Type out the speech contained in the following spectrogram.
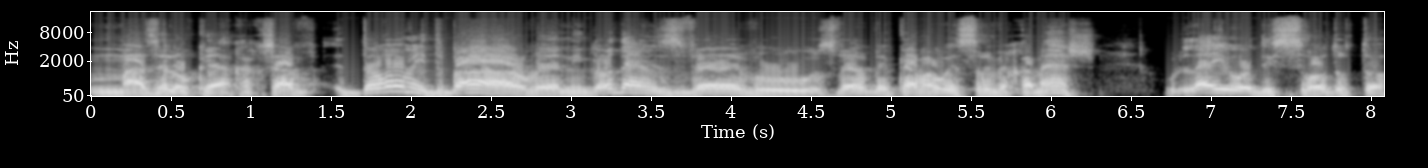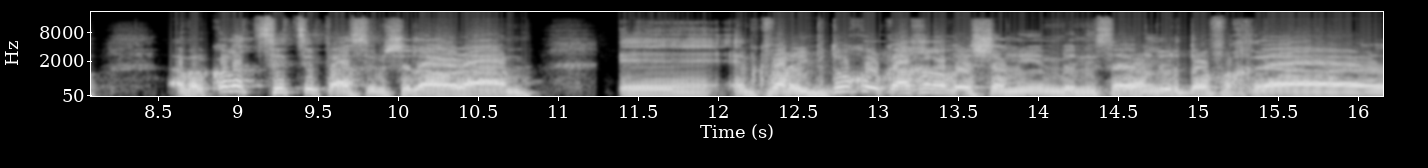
מה זה לוקח. עכשיו, דור המדבר, ואני לא יודע אם זוורב הוא, זוורב בן כמה הוא 25? אולי הוא עוד ישרוד אותו. אבל כל הציציפסים של העולם, אה, הם כבר איבדו כל כך הרבה שנים בניסיון לרדוף אחרי ה...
